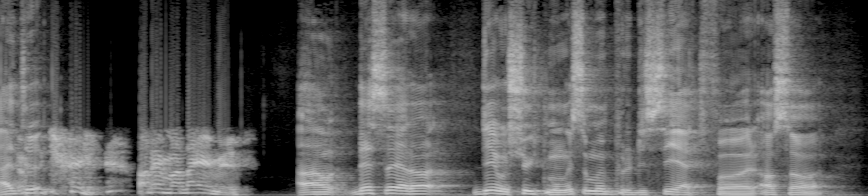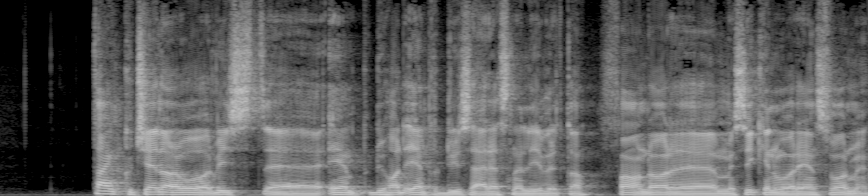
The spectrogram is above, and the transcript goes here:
Han er my name is. Ja, det, er det er jo sjukt mange som er produsert for Altså Tenk hvor kjedelig det vært hvis eh, en, du hadde én produser resten av livet ditt. Faen, da hadde musikken vært ensformig.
